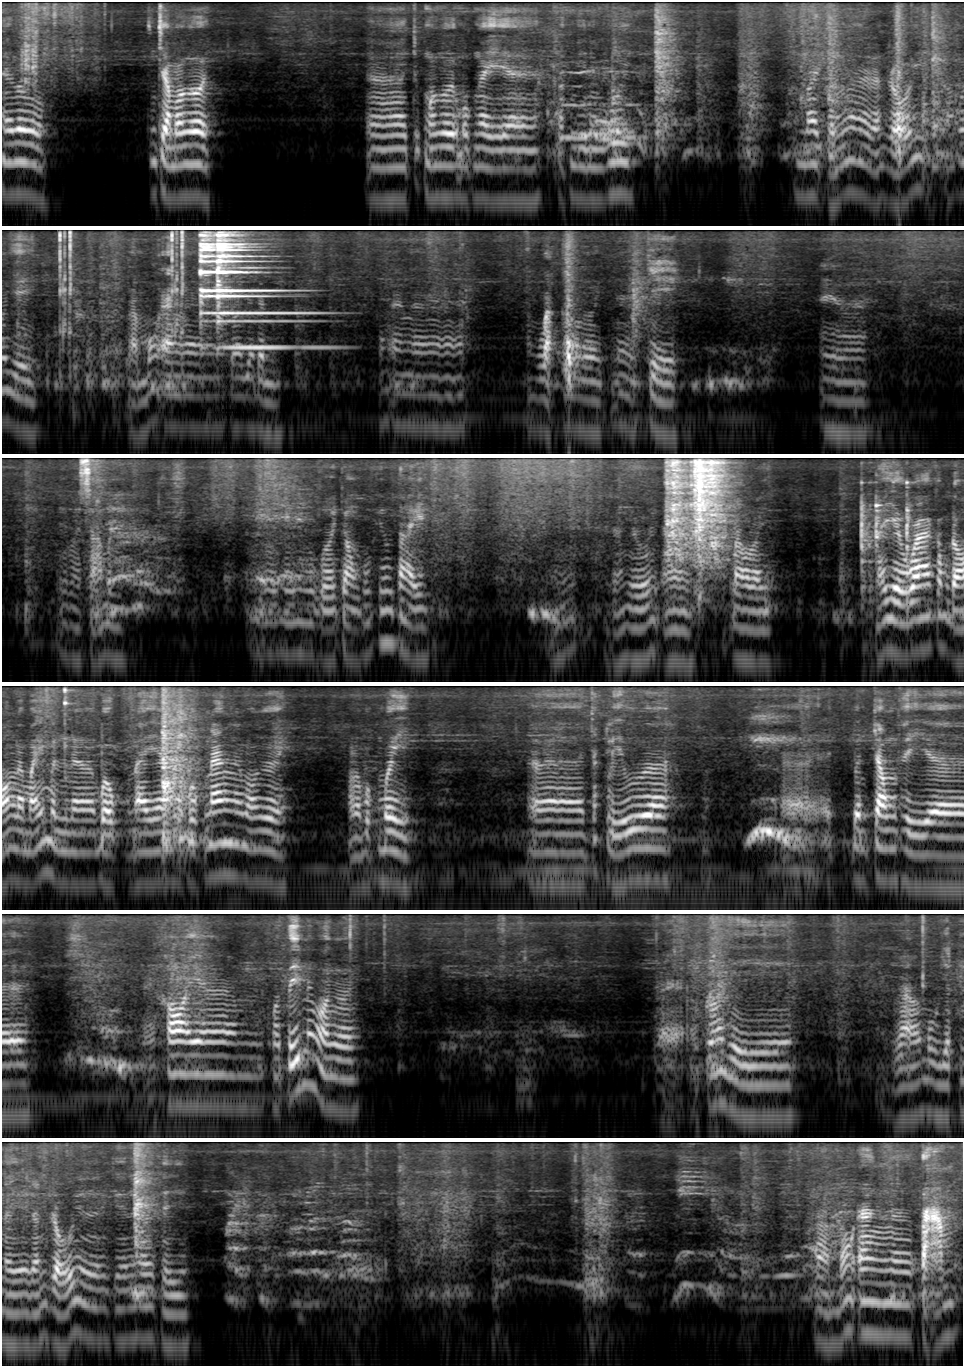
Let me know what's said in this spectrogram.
Hello. Xin chào mọi người. À, Chúc mọi người một ngày à, thật nhiều niềm vui. Hôm nay cũng à, rảnh rỗi Không có gì. Làm món ăn à, cho gia đình. Món ăn Ăn vặt mọi người Đây là Chè. Đây là Đây mà xã mình Vợ chồng cũng khéo tay. Rảnh rỗi. À, Bao rồi nãy giờ qua công đoạn là mấy mình à, bột này à, bột năng mọi người hoặc là bột mì. À, chất liệu à, à bên trong thì à, khoi à, khoi tím đó mọi người. À, có gì vào mùa dịch này rảnh rỗi thì làm món ăn tạm.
